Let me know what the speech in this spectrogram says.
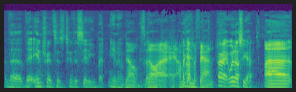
the the entrances to the city. But you know, no, so- no, I, I- I'm, Okay. I'm a fan. All right, what else you got? Uh,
